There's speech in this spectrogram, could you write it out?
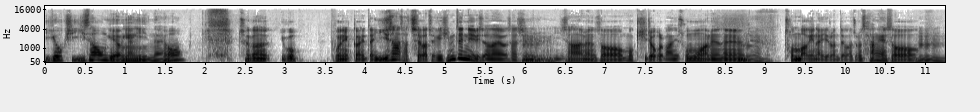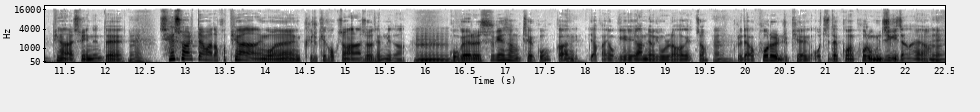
이게 혹시 이사 온 게 영향이 있나요? 제가 이거 보니까 일단 이사 자체가 되게 힘든 일이잖아요, 사실. 음. 이사하면서 뭐 기력을 많이 소모하면은 네. 점막이나 이런 데가 좀 상해서 음. 피가 날 수 있는데 네. 세수할 때마다 코피가 나는 거는 그렇게 걱정 안 하셔도 됩니다. 음. 고개를 숙인 상태고, 그러니까 약간 여기 압력이 올라가겠죠. 네. 그리고 내가 코를 이렇게 어찌됐건 코를 움직이잖아요. 네.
